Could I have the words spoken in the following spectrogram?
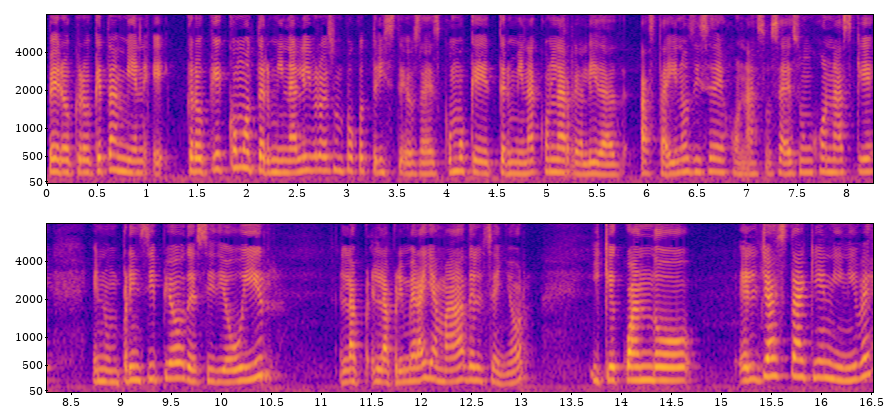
Pero creo que también, eh, creo que como termina el libro es un poco triste, o sea, es como que termina con la realidad. Hasta ahí nos dice de Jonás, o sea, es un Jonás que en un principio decidió huir la, la primera llamada del Señor, y que cuando Él ya está aquí en Nínive,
